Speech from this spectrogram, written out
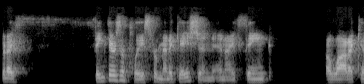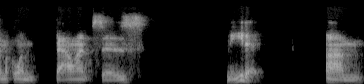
but I think there's a place for medication. And I think a lot of chemical imbalances need it. Um,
